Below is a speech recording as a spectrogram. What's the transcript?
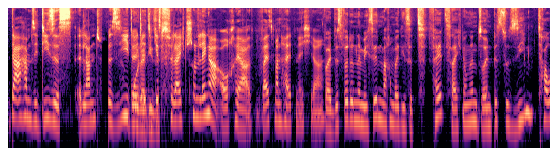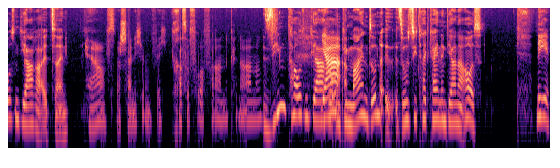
Da haben sie dieses Land besiedelt. Oder die gibt es vielleicht schon länger auch, ja. Weiß man halt nicht, ja. Weil das würde nämlich Sinn machen, weil diese Feldzeichnungen sollen bis zu 7000 Jahre alt sein. Ja, das ist wahrscheinlich irgendwelche krasse Vorfahren, keine Ahnung. 7000 Jahre Ja, und die meinen, so, ne- so sieht halt kein Indianer aus. Nee.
